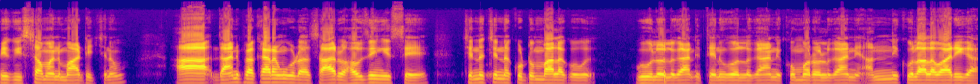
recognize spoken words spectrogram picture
మీకు ఇస్తామని మాట ఇచ్చినాం. ఆ దాని ప్రకారం కూడా సారు హౌసింగ్ ఇస్తే చిన్న చిన్న కుటుంబాలకు గూలోళ్ళు కానీ తెనుగోళ్ళు కానీ కుమ్మరోళ్ళు కానీ అన్ని కులాల వారీగా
